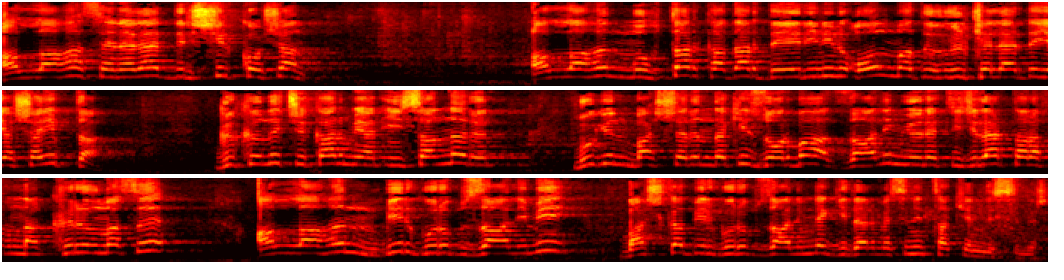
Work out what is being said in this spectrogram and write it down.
Allah'a senelerdir şirk koşan, Allah'ın muhtar kadar değerinin olmadığı ülkelerde yaşayıp da gıkını çıkarmayan insanların bugün başlarındaki zorba zalim yöneticiler tarafından kırılması Allah'ın bir grup zalimi başka bir grup zalimle gidermesinin ta kendisidir.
